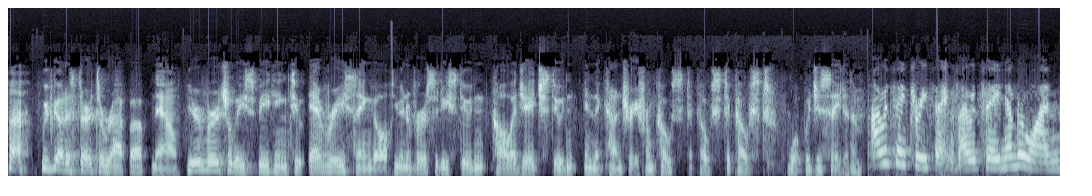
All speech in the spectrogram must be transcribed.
We've got to start to wrap up now. You're virtually speaking to every single university student, college age student in the country from coast to coast to coast. What would you say to them? I would say three things. I would say number one,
